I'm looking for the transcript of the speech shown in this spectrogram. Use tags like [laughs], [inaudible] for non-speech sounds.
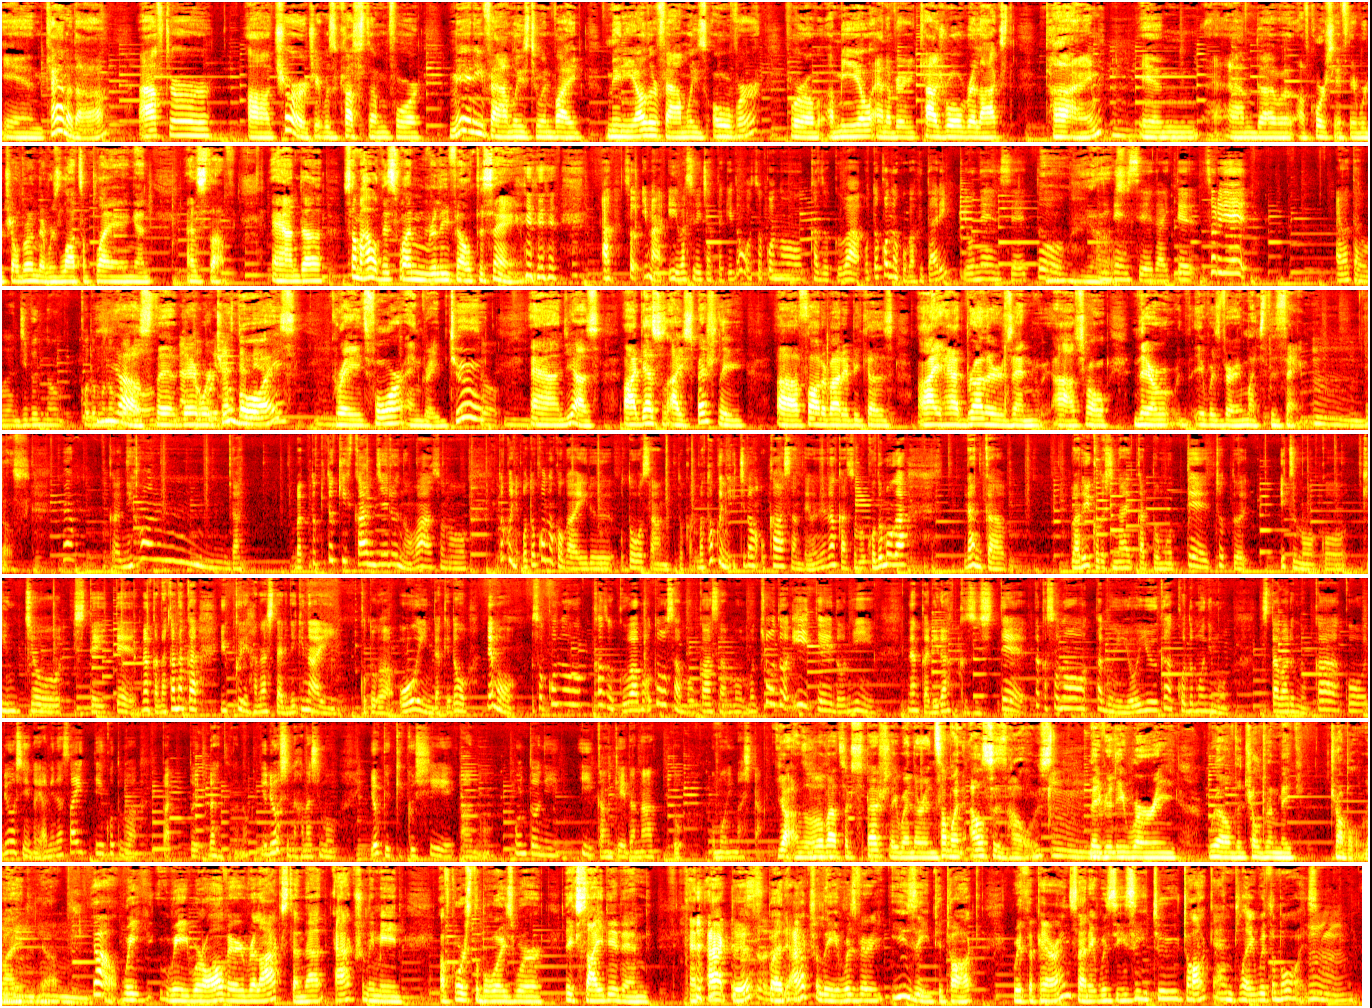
in Canada. After uh, church, it was custom for many families to invite many other families over for a, a meal and a very casual, relaxed time. In and uh, of course, if there were children, there was lots of playing and and stuff. And uh, somehow this one really felt the same. [laughs] あそう今言い忘れちゃったけどそこの家族は男の子が2人4年生と Oh, yes. 2年生がいてそれであなたは自分の子供の頃 yes, をか there 思 were い出し two たん boys, grade four and grade two. そう、うん、And yes, I guess I especially uh, thought about it because I had brothers, and uh, so there it was very much the same. Yes. なんか日本だ、まあ、時々感じるのはその特に男の子がいるお父さんとか、まあ、特に一番お母さんだよね。なんかその子供が何か悪いことしないかと思ってちょっといつもこう緊張していてなんかなかなかゆっくり話したりできないことが多いんだけどでもそこの家族はお父さんもお母さんももうちょうどいい程度になんかリラックスしてなんかその多分余裕が子供にも伝わるのかこう両親がやめなさいっていうことはやっぱなんていうかな両親の話もよく聞くしあの本当にいい関係だなと思いました。Yeah, so that's especially when they're in someone else's house. They really worry, will the children make trouble, right? Yeah. Yeah, we we were all very relaxed and that actually made of course the boys were excited and and [laughs] active, but actually it was very easy to talk with the parents and it was easy to talk and play with the boys.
